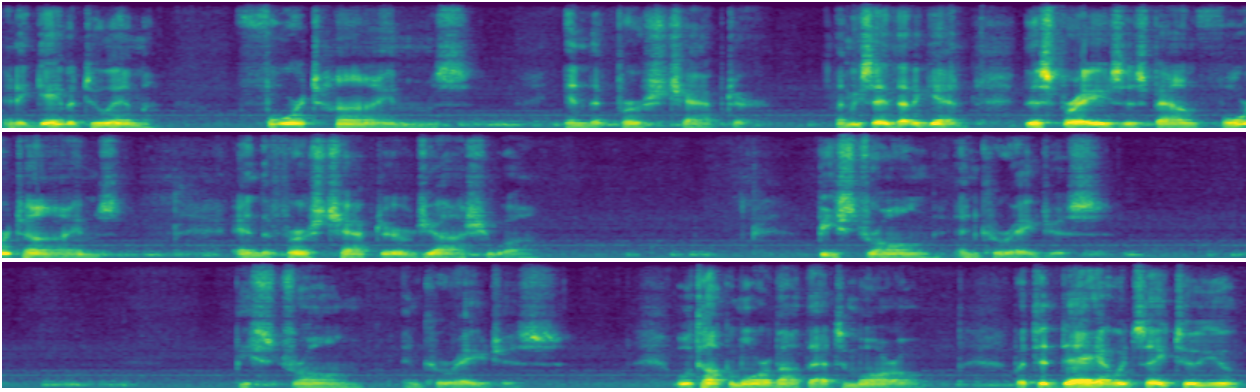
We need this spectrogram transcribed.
and He gave it to him four times in the first chapter. Let me say that again. This phrase is found four times, in the first chapter of Joshua. Be strong and courageous. Be strong and courageous. We'll talk more about that tomorrow. But today I would say to you,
